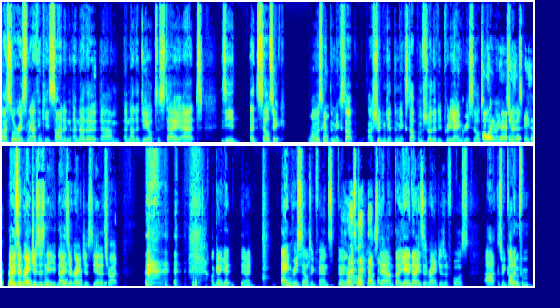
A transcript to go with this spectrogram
I saw recently. I think he signed an, another um, another deal to stay at. Is he at Celtic? I always mm-hmm. get them mixed up. I shouldn't get them mixed up. I'm sure they'd be pretty angry Celtic. Oh wait, no, he's at, he's at, no, he's at Rangers, isn't he? No, yeah, he's at Rangers. Yeah, that's right. I'm going to get you know angry Celtic fans burn this podcast down, but yeah, no, he's at Rangers, of course, because uh, we got him from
